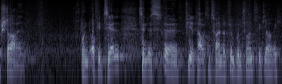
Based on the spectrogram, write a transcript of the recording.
strahlen. Und offiziell sind es äh, 4225, glaube ich.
